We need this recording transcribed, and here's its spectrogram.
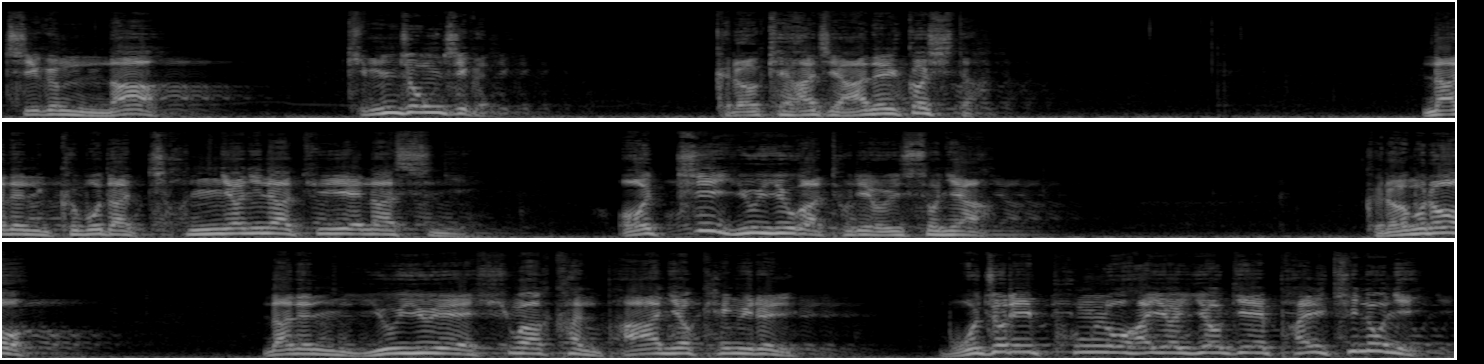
지금 나 김종직은 그렇게 하지 않을 것이다. 나는 그보다 천년이나 뒤에 났으니 어찌 유유가 두려울 소냐? 그러므로 나는 유유의 흉악한 반역 행위를 모조리 폭로하여 여기에 밝히노니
